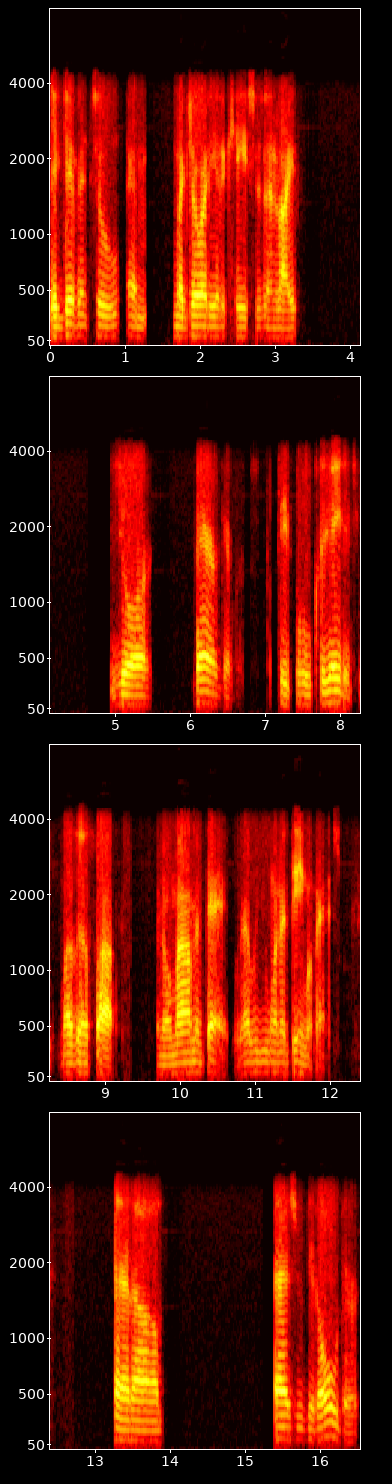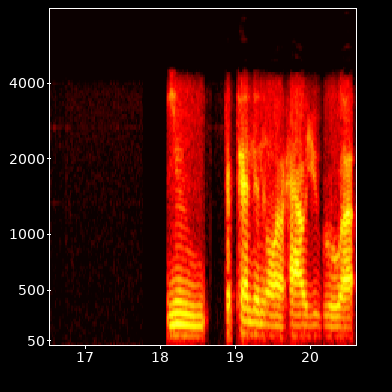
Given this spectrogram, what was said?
you're given to, in majority of the cases in life, your caregivers, the people who created you, mother and father, you know, mom and dad, whatever you want to deem them as. And um, as you get older, you, depending on how you grew up,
